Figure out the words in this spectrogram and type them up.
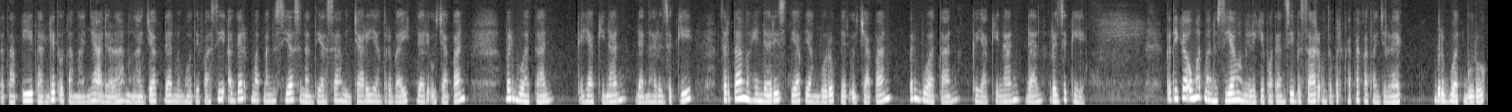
tetapi target utamanya adalah mengajak dan memotivasi agar umat manusia senantiasa mencari yang terbaik dari ucapan, perbuatan, keyakinan, dan rezeki, serta menghindari setiap yang buruk dari ucapan, perbuatan, keyakinan, dan rezeki. Ketika umat manusia memiliki potensi besar untuk berkata-kata jelek, berbuat buruk,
